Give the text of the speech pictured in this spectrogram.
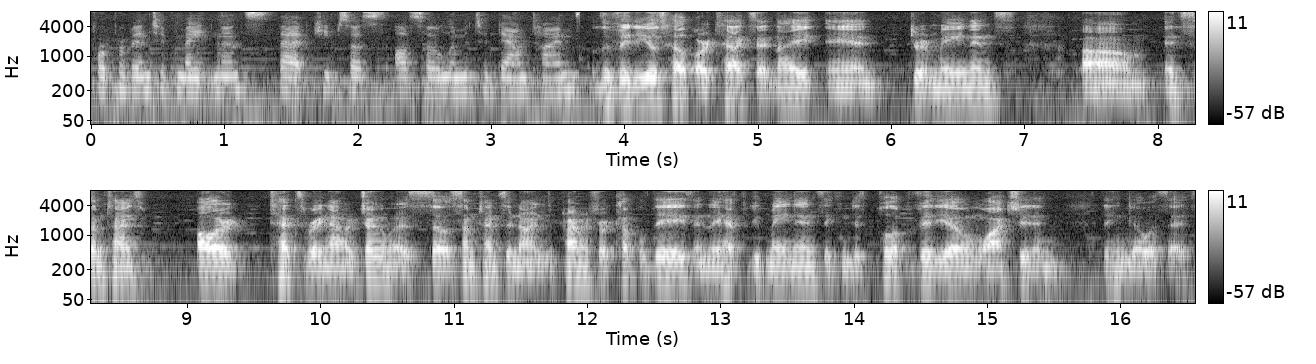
for preventive maintenance that keeps us also limited downtime. The videos help our techs at night and during maintenance, um, and sometimes all our techs right now are generalists, so sometimes they're not in the department for a couple days and they have to do maintenance. They can just pull up a video and watch it, and they can go with it.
